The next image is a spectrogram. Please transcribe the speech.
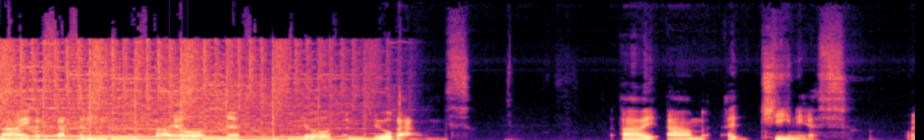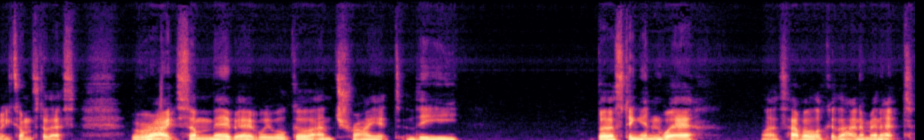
my assassin style knows no bounds. I am a genius when it comes to this. Right, so maybe we will go and try it the bursting in way. Let's have a look at that in a minute.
